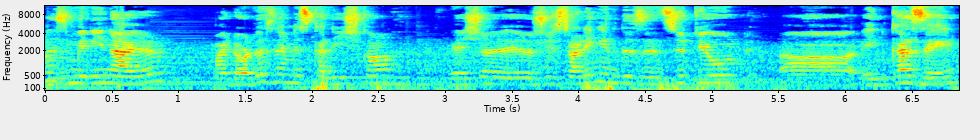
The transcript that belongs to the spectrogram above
is Mini Nair. My daughter's name is Kanishka. She's studying in this institute uh, in Kaizen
